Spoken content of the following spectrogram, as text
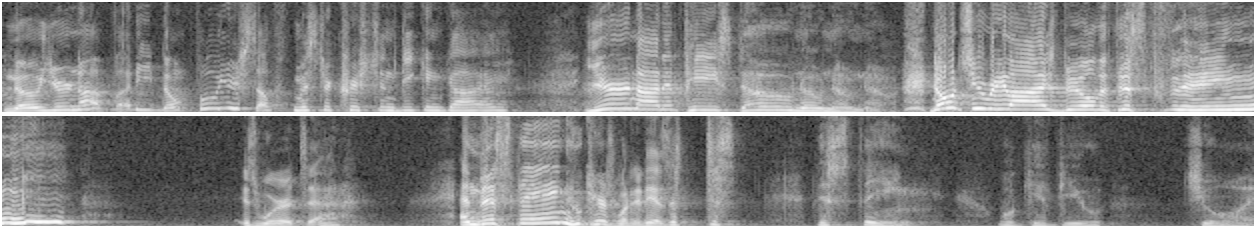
No, you're not, buddy. Don't fool yourself, Mr. Christian deacon guy. You're not at peace. No, no, no, no. Don't you realize, Bill, that this thing is where it's at? And this thing, who cares what it is? It's just this thing will give you joy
